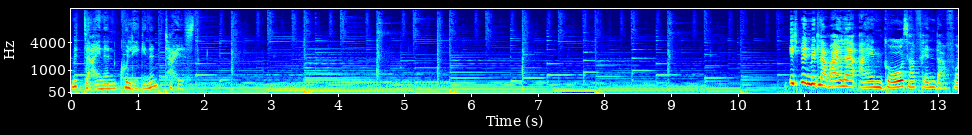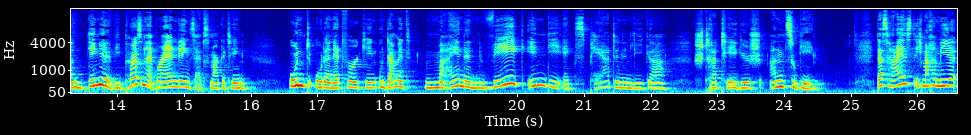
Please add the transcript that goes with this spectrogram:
mit deinen Kolleginnen teilst. Ich bin mittlerweile ein großer Fan davon, Dinge wie Personal Branding, Selbstmarketing und oder Networking und damit meinen Weg in die Expertinnenliga strategisch anzugehen. Das heißt, ich mache mir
